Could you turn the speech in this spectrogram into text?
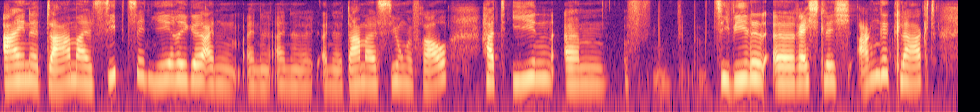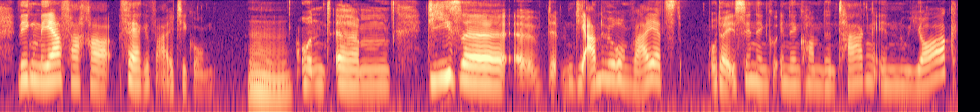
Eine damals 17-jährige, ein, eine, eine, eine damals junge Frau, hat ihn ähm, zivilrechtlich angeklagt wegen mehrfacher Vergewaltigung. Mhm. Und ähm, diese, äh, die Anhörung war jetzt oder ist in den, in den kommenden Tagen in New York.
